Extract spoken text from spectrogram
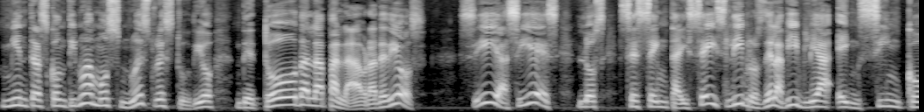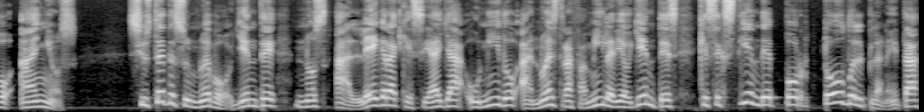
mientras continuamos nuestro estudio de toda la palabra de Dios. Sí, así es, los 66 libros de la Biblia en cinco años. Si usted es un nuevo oyente, nos alegra que se haya unido a nuestra familia de oyentes que se extiende por todo el planeta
